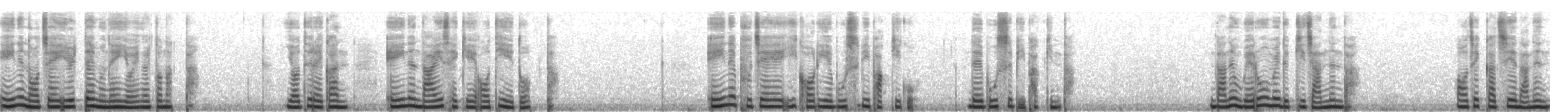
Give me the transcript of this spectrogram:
A는 어제 일 때문에 여행을 떠났다. 여드레간 A는 나의 세계 어디에도 A의 부재에 이 거리의 모습이 바뀌고 내 모습이 바뀐다. 나는 외로움을 느끼지 않는다. 어제까지의 나는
